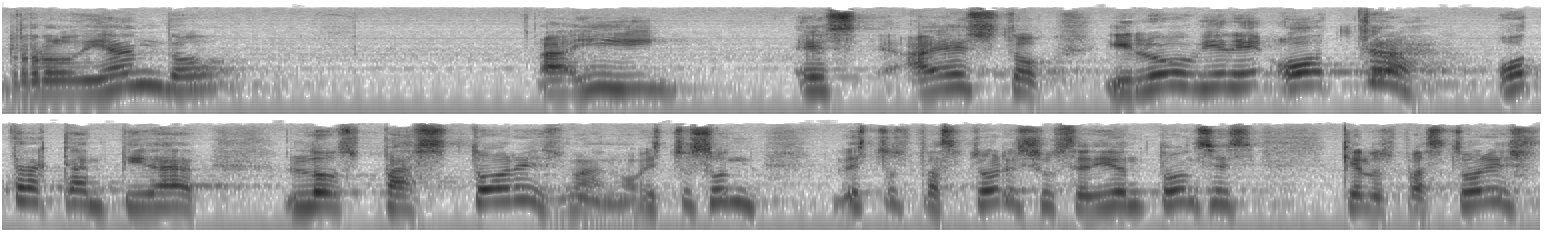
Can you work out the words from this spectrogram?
rodeando ahí es a esto. Y luego viene otra, otra cantidad. Los pastores, mano. Estos son, estos pastores sucedió entonces que los pastores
